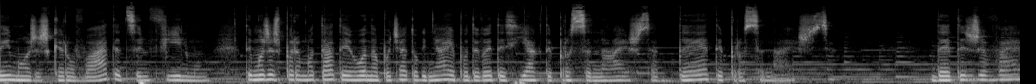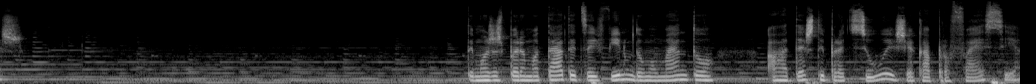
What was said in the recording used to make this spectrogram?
Ти можеш керувати цим фільмом, ти можеш перемотати його на початок дня і подивитись, як ти просинаєшся, де ти просинаєшся, де ти живеш. Ти можеш перемотати цей фільм до моменту, а де ж ти працюєш, яка професія.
